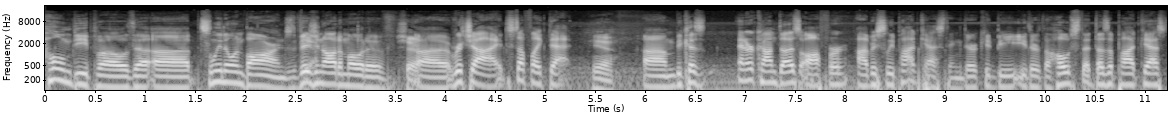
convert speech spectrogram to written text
Home Depot, the uh, Cellino and Barnes, Vision Automotive, Sure. uh, Rich Eyed, stuff like that Yeah. um, because Entercom does offer obviously podcasting. There could be either the host that does a podcast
